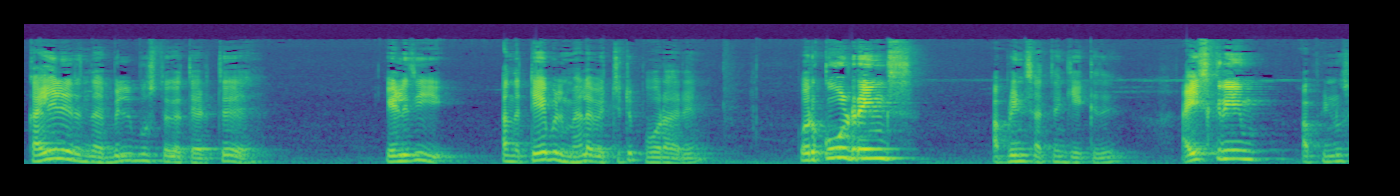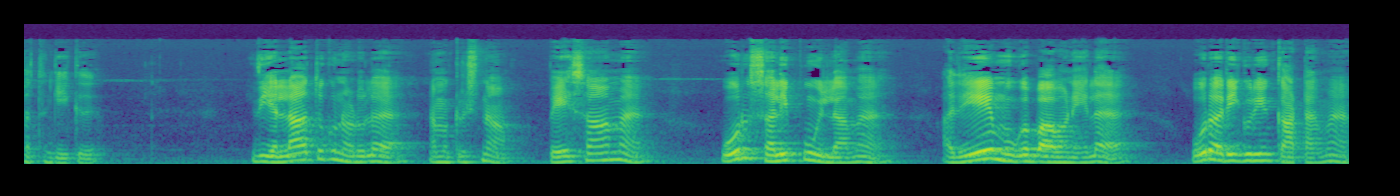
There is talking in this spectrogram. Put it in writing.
கையில் இருந்த பில் புஸ்தகத்தை எடுத்து எழுதி அந்த டேபிள் மேலே வச்சுட்டு போகிறாரு ஒரு கூல் ட்ரிங்க்ஸ் அப்படின்னு சத்தம் கேட்குது ஐஸ்கிரீம் அப்படின்னு சத்தம் கேட்குது இது எல்லாத்துக்கும் நடுவில் நம்ம கிருஷ்ணா பேசாமல் ஒரு சலிப்பும் இல்லாமல் அதே முகபாவனையில் ஒரு அறிகுறியும் காட்டாமல்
